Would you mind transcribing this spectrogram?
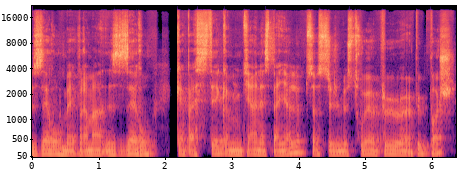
zéro, mais vraiment zéro capacité communiquer en espagnol. ça, je me suis trouvé un peu, un peu poche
